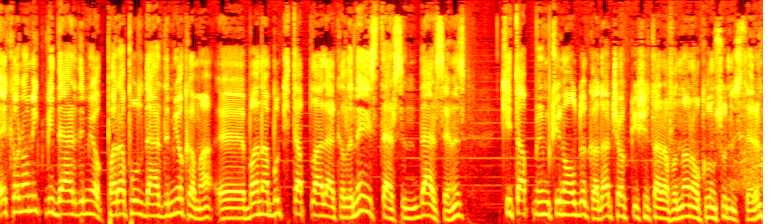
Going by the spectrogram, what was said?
ekonomik bir derdim yok, para pul derdim yok ama e, bana bu kitapla alakalı ne istersin derseniz kitap mümkün olduğu kadar çok kişi tarafından okunsun isterim.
